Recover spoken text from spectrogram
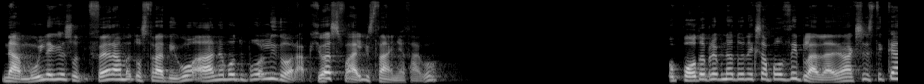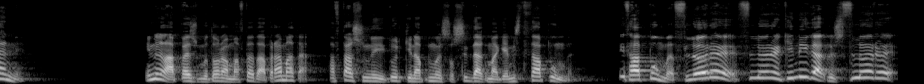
να μου έλεγες ότι φέραμε το στρατηγό άνεμο του Πολύδωρα. Πιο ασφαλής θα άνιωθα εγώ. Οπότε πρέπει να τον έχεις από δίπλα, δηλαδή να ξέρεις τι κάνει. Είναι να παίζουμε τώρα με αυτά τα πράγματα. Θα φτάσουν οι Τούρκοι να πούμε στο Σύνταγμα και εμείς τι θα πούμε. Τι θα πούμε, φλωρέ, φλωρέ, κυνήγα τους, φλωρέ.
